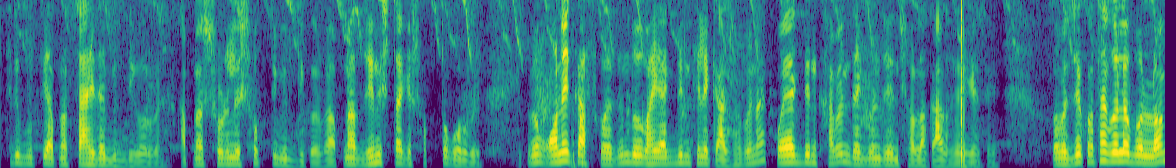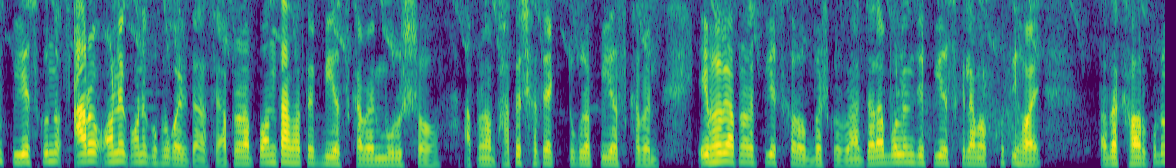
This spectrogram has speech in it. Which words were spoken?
স্ত্রীর প্রতি আপনার চাহিদা বৃদ্ধি করবে, আপনার শরীরের শক্তি বৃদ্ধি করবে, আপনার জিনিসটাকে শক্ত করবে এবং অনেক কাজ করে। কিন্তু ভাই, একদিন খেলে কাজ হবে না, কয়েকদিন খাবেন, দেখবেন যে ইনশাল্লাহ কাজ হয়ে গেছে। তবে যে কথাগুলো বললাম পিএস কিন্তু আরও অনেক অনেক উপকারিতা আছে। আপনারা পন্থা ভাতে পিএস খাবেন মরুষ আপনারা ভাতের সাথে এক টুকরা পিঁয়াজ খাবেন। এভাবে আপনারা পিঁয়াজ খাওয়ার অভ্যাস করবেন। আর যারা বলেন যে পিঁয়াজ খেলে আমার ক্ষতি হয় তাদের খাওয়ার কোনো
